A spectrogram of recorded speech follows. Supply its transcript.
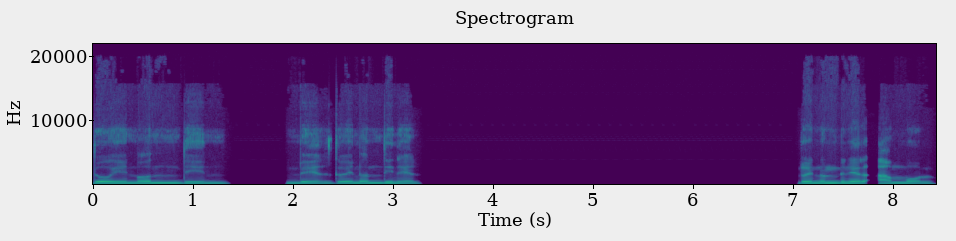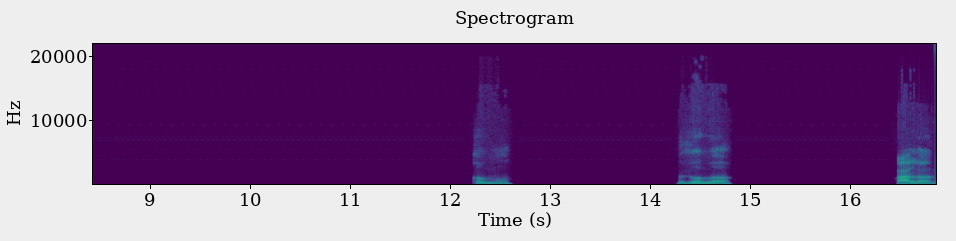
দৈনন্দিন বেল দৈনন্দিনের দৈনন্দিনের আমলগুলো পালন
